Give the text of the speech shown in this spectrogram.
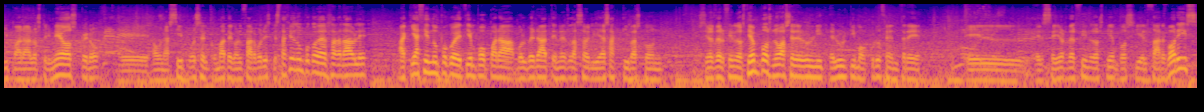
y para los trineos, pero eh, aún así pues el combate con el Farboris que está haciendo un poco desagradable, aquí haciendo un poco de tiempo para volver a tener las habilidades activas con el Señor del Fin de los Tiempos, no va a ser el, último cruce entre el, Señor del Fin de los Tiempos y el Farboris.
